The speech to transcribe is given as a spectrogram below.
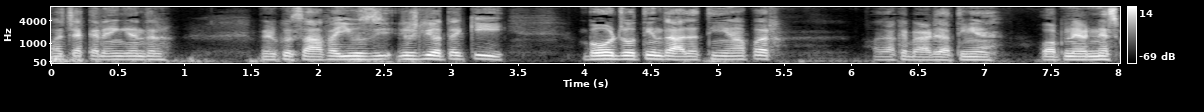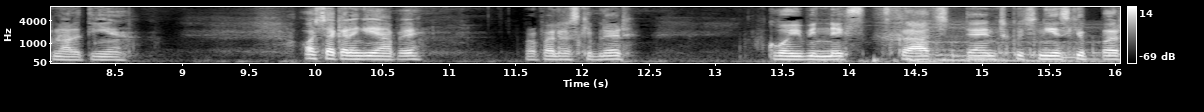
और चेक करेंगे अंदर। बिल्कुल साफ़ है। यूज़ यूजली होता है कि बोर्ड जो होती अंदर आ जाती हैं यहाँ पर, और जाके बैठ जाती हैं। वो अपने नेस्ट बना लेती हैं। और चेक करेंगे यहाँ पे प्रोपेलर्स की ब्लेड कोई भी निक्स स्क्रैच टेंट कुछ नहीं है इसके ऊपर।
